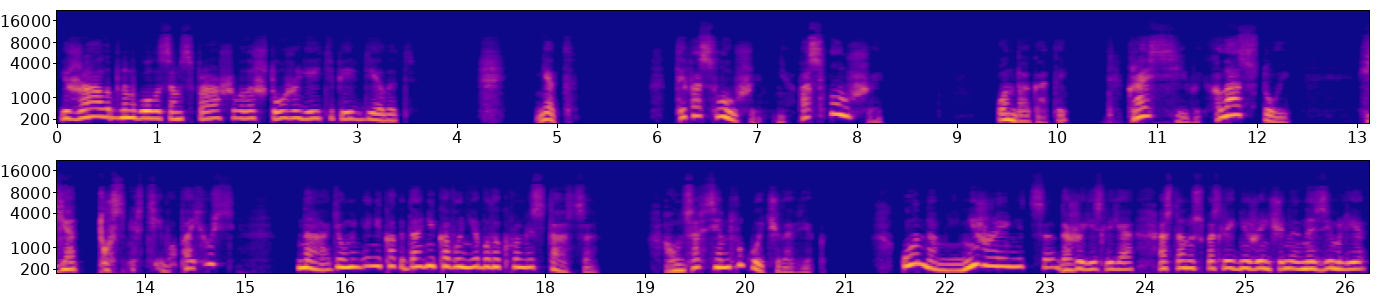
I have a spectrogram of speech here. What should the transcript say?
и жалобным голосом спрашивала, что же ей теперь делать. — Нет, ты послушай меня, послушай. Он богатый, красивый, холостой. Я до смерти его боюсь. Надя, у меня никогда никого не было, кроме Стаса. А он совсем другой человек. Он на мне не женится, даже если я останусь последней женщиной на земле.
